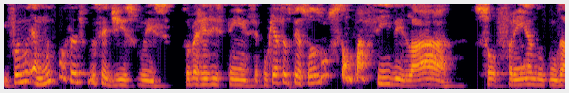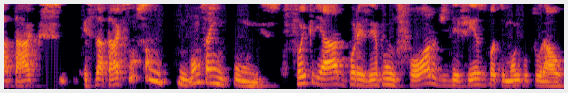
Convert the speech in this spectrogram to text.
E foi, é muito importante o que você disse, Luiz, sobre a resistência, porque essas pessoas não são passíveis lá sofrendo com os ataques. Esses ataques não, são, não vão sair impunes. Foi criado, por exemplo, um fórum de defesa do patrimônio cultural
